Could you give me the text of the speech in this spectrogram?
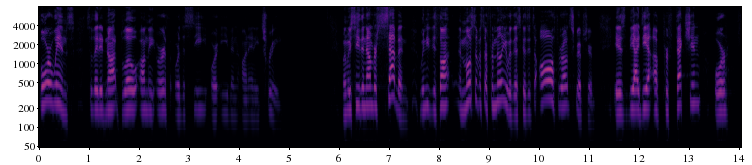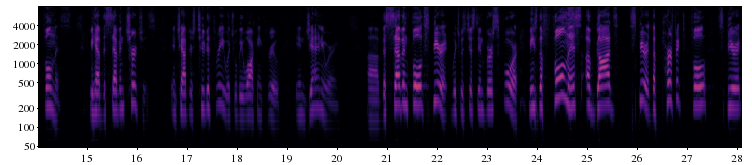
four winds so they did not blow on the earth or the sea or even on any tree. When we see the number seven, we need to thought, and most of us are familiar with this because it's all throughout Scripture, is the idea of perfection or fullness. We have the seven churches in chapters two to three, which we'll be walking through in January. Uh, the sevenfold Spirit, which was just in verse 4, means the fullness of God's Spirit, the perfect, full Spirit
